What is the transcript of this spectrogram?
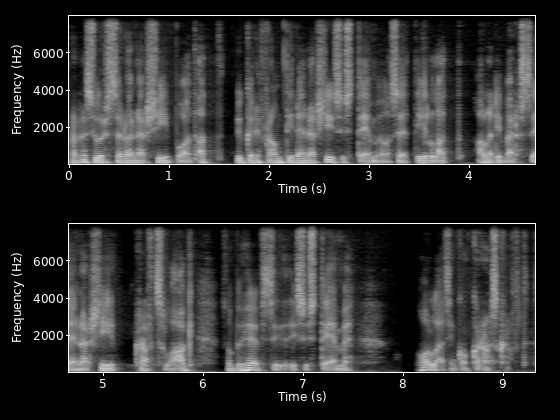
våra resurser och energi på att, att bygga det framtida energisystemet och se till att alla diverse energikraftslag som behövs i systemet håller sin konkurrenskraft.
